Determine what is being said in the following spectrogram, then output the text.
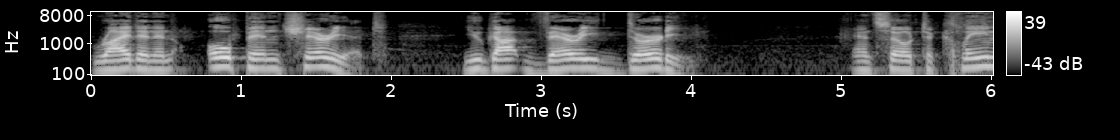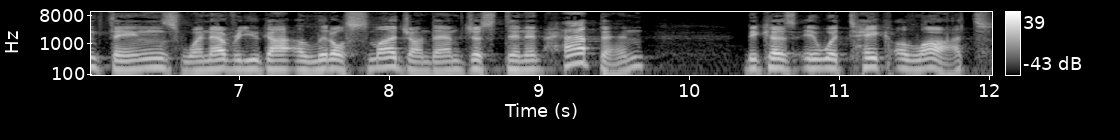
ride in an open chariot. You got very dirty. And so to clean things whenever you got a little smudge on them just didn't happen because it would take a lot.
